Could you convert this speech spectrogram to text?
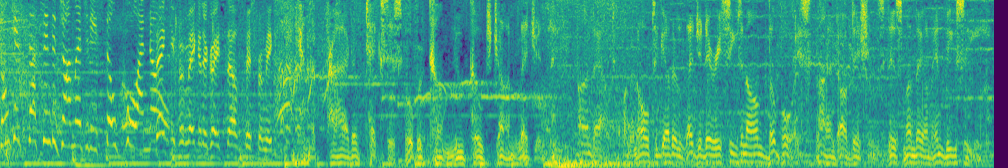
Don't get sucked into John Legend. He's so cool, I know. Thank you for making a great sales pitch for me. Can the pride of Texas overcome new coach John Legend? Find out on an altogether legendary season on The Voice. Blind auditions this Monday on NBC.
